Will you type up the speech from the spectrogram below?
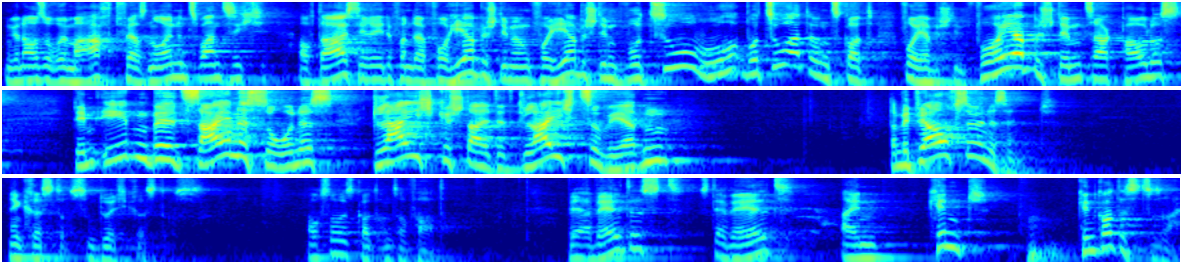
Und genauso Römer 8, Vers 29, auch da ist die Rede von der Vorherbestimmung. Vorherbestimmt, wozu? Wo, wozu hat uns Gott vorherbestimmt? Vorherbestimmt, sagt Paulus, dem Ebenbild seines Sohnes gleichgestaltet, gleich zu werden, damit wir auch Söhne sind in Christus und durch Christus. Auch so ist Gott unser Vater. Wer erwählt ist, ist erwählt, ein Kind, Kind Gottes zu sein.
